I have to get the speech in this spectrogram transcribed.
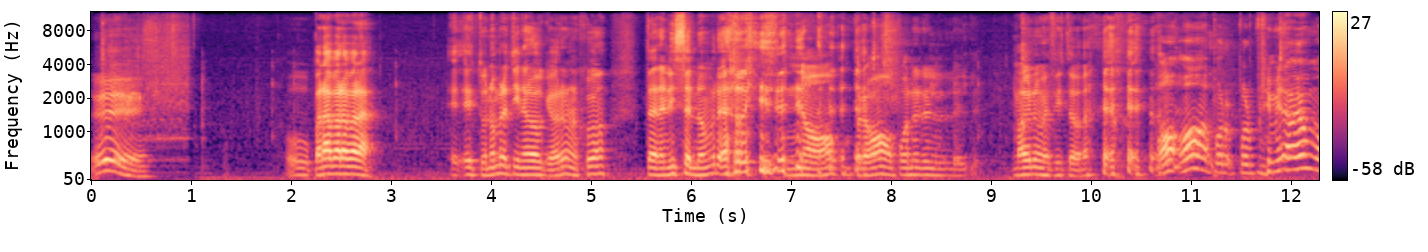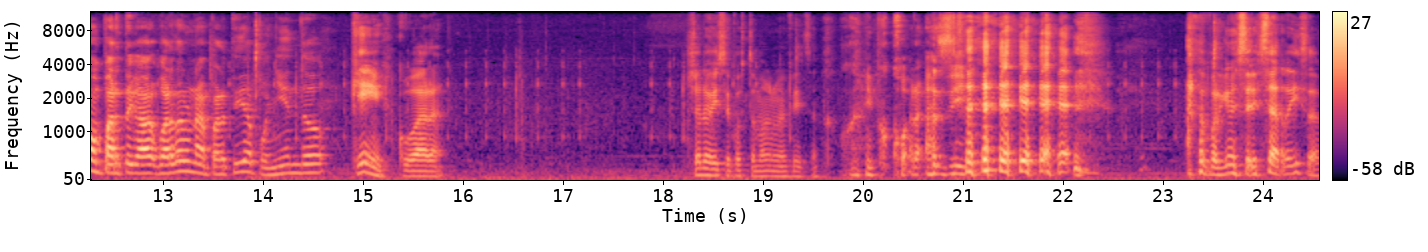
Eh. Uh, pará, pará, pará. Eh, eh, ¿Tu nombre tiene algo que ver con el juego? ¿Te analiza el nombre? No, pero vamos a poner el. el- Magnum Mephisto. Oh, oh, por, por primera vez vamos a guardar una partida poniendo. ¿Qué es jugar? Yo lo hubiese puesto Magnum Mephisto. jugar así. ¿Por qué me salió esa risa?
